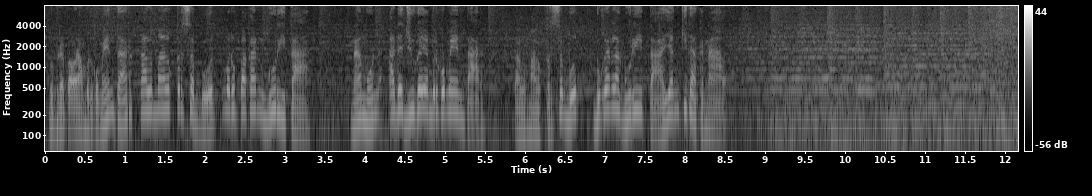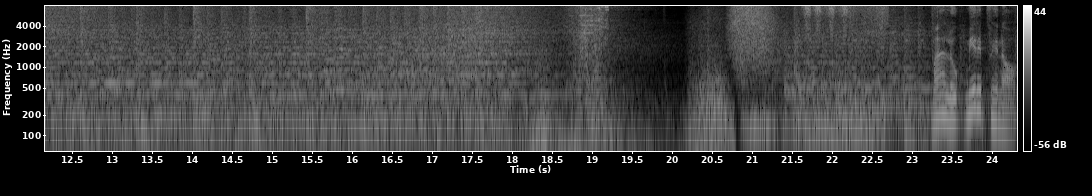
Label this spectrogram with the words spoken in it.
Beberapa orang berkomentar kalau makhluk tersebut merupakan gurita. Namun ada juga yang berkomentar kalau makhluk tersebut bukanlah gurita yang kita kenal. Makhluk mirip Venom.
